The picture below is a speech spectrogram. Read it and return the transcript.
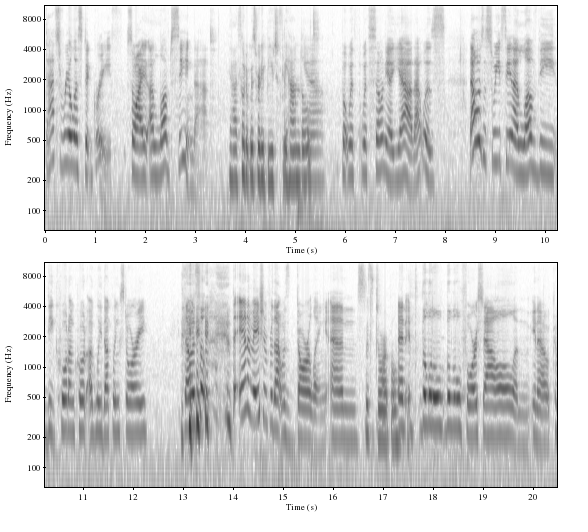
that's realistic grief. So I, I loved seeing that. yeah, I thought it was really beautifully handled. Yeah. But with with Sonia, yeah, that was that was a sweet scene. I love the the quote unquote ugly duckling story. That was so, the animation for that was darling and It was adorable. and it, the little the little forest owl and you know c-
